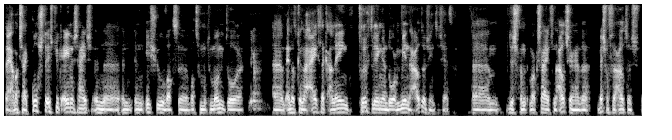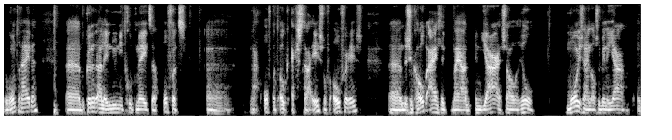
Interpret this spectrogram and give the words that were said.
nou ja, wat ik zei, kosten is natuurlijk enerzijds een, eh, een, een issue wat, eh, wat we moeten monitoren. Ja. Ehm, en dat kunnen we eigenlijk alleen terugdringen door minder auto's in te zetten. Ehm, dus van, wat ik zei, van oudsher hebben we best wel veel auto's rondrijden. Eh, we kunnen alleen nu niet goed meten of het, nou, of het ook extra is of over is. Ehm, dus ik hoop eigenlijk, nou ja, een jaar zou heel mooi zijn als we binnen een jaar eh,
